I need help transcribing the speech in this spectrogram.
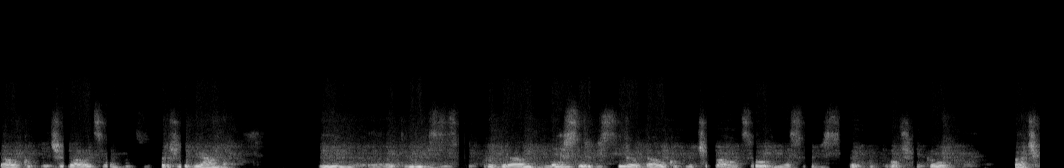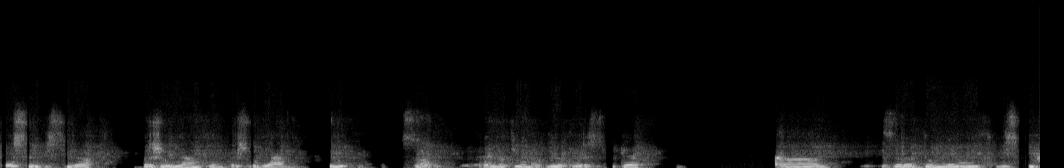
davkoplačevalce tudi za državljana. In uh, televizijski program ne servisira davkoplačevalcev, ne servisira potrošnikov, pač pa servisira državljanke in državljane. So relativno velike razlike, zaradi domnevnih nizkih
